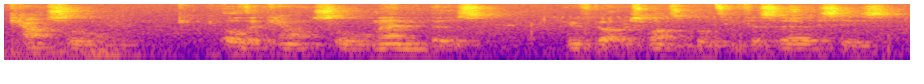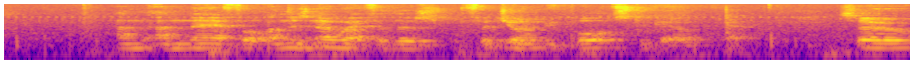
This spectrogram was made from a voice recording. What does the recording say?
council, other council members who've got responsibility for services. And, and therefore, and there's nowhere for those, for joint reports to go. So,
